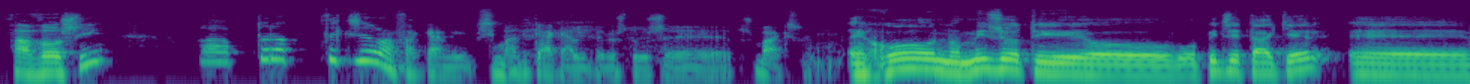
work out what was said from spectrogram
θα δώσει. Α, τώρα δεν ξέρω αν θα κάνει σημαντικά καλύτερους τους, ε, τους Bucks. Εγώ νομίζω ότι ο, ο PJ Tucker ε,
